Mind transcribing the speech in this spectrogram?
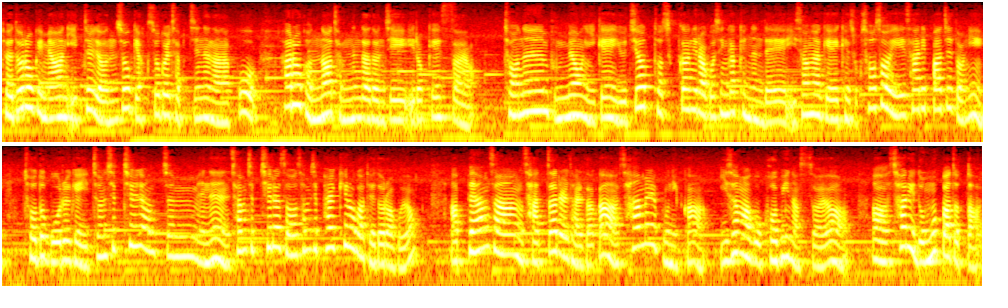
되도록이면 이틀 연속 약속을 잡지는 않았고 하루 건너 잡는다든지 이렇게 했어요. 저는 분명 이게 유지어터 습관이라고 생각했는데 이상하게 계속 서서히 살이 빠지더니 저도 모르게 2017년쯤에는 37에서 38kg가 되더라고요. 앞에 항상 4자를 달다가 3을 보니까 이상하고 겁이 났어요. 아, 살이 너무 빠졌다,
